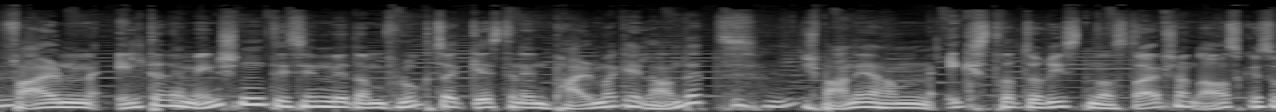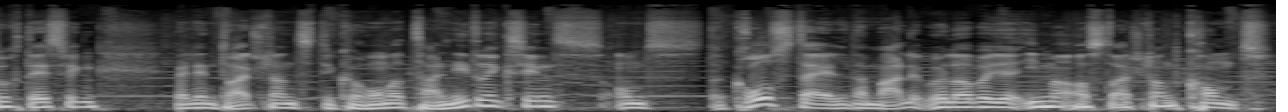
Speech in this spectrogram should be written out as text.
Vor allem ältere Menschen, die sind mit einem Flugzeug gestern in Palma gelandet. Die Spanier haben extra Touristen aus Deutschland ausgesucht, deswegen, weil in Deutschland die Corona-Zahlen niedrig sind und der Großteil der Male-Urlauber ja immer aus Deutschland kommt.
